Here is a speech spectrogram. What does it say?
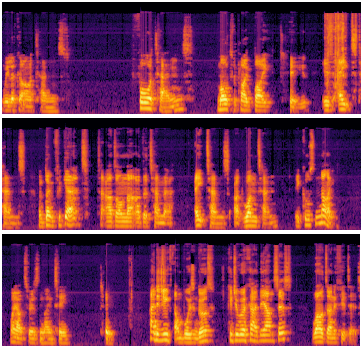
we look at our tens. Four tens multiplied by 2 is 8 tens. And don't forget to add on that other 10 there. 8 tens add 1 10 equals 9. My answer is 90 two. How did you get on, boys and girls? Could you work out the answers? Well done if you did.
